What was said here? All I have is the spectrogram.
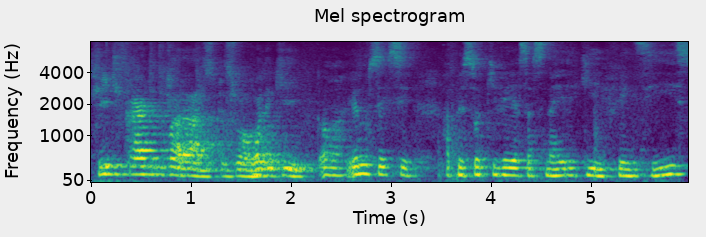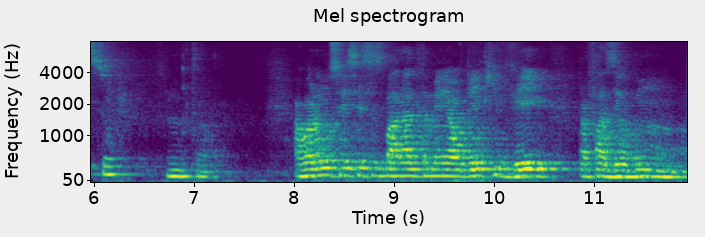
Cheio de carta de baralhos, pessoal. Olha aqui. Ó, eu não sei se a pessoa que veio assassinar ele que fez isso. Então. Agora eu não sei se esses baralhos também é alguém que veio para fazer algum,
